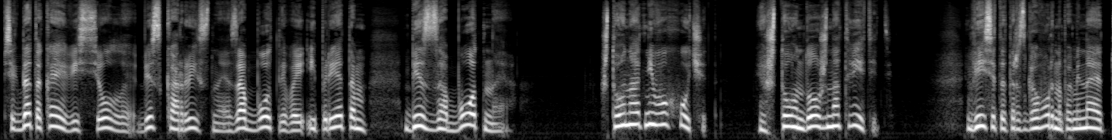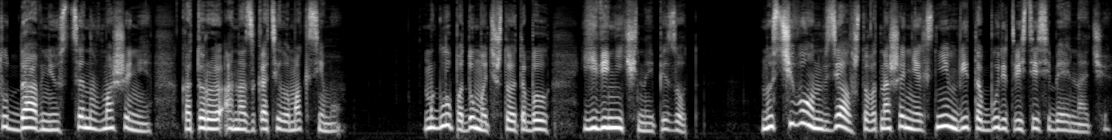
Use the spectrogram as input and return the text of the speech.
Всегда такая веселая, бескорыстная, заботливая и при этом беззаботная. Что она от него хочет? И что он должен ответить? Весь этот разговор напоминает ту давнюю сцену в машине, которую она закатила Максиму. Глупо думать, что это был единичный эпизод. Но с чего он взял, что в отношениях с ним Вита будет вести себя иначе?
